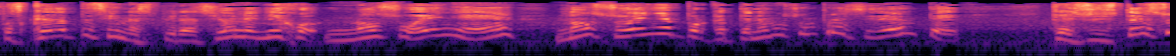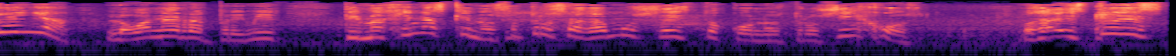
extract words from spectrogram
pues quédate sin aspiraciones, mijo. No sueñe, ¿eh? No sueñe porque tenemos un presidente que si usted sueña, lo van a reprimir. ¿Te imaginas que nosotros hagamos esto con nuestros hijos? O sea, esto es,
